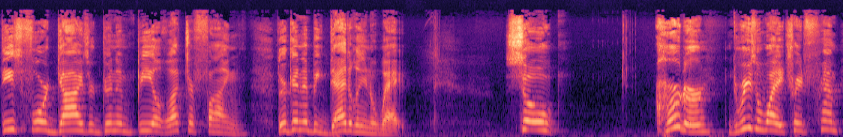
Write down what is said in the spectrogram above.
these four guys are going to be electrifying. They're going to be deadly in a way. So, Huerter, the reason why they trade for him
